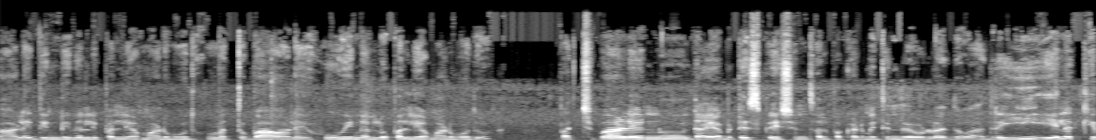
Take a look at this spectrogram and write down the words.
ಬಾಳೆ ದಿಂಡಿನಲ್ಲಿ ಪಲ್ಯ ಮಾಡ್ಬೋದು ಮತ್ತು ಬಾಳೆ ಹೂವಿನಲ್ಲೂ ಪಲ್ಯ ಮಾಡ್ಬೋದು. ಪಚ್ಚಬಾಳೆಹಣ್ಣು ಡಯಾಬಿಟಿಸ್ ಪೇಷಂಟ್ ಸ್ವಲ್ಪ ಕಡಿಮೆ ತಿಂದರೆ ಒಳ್ಳೆಯದು ಆದರೆ ಈ ಏಲಕ್ಕಿ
